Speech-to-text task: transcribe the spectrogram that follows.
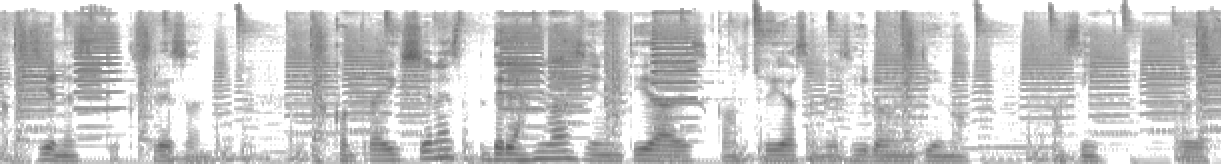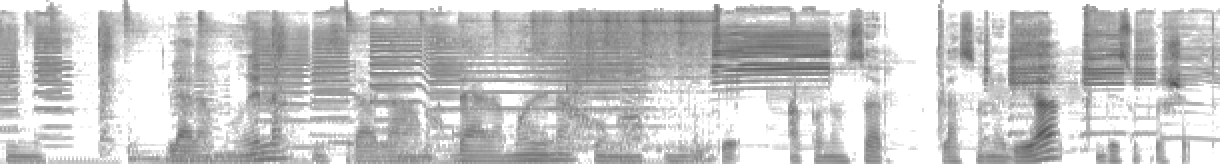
canciones que expresan las contradicciones de las nuevas identidades construidas en el siglo XXI. Así lo define Lara Modena y será la, Lara Modena quien nos invite a conocer la sonoridad de su proyecto.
